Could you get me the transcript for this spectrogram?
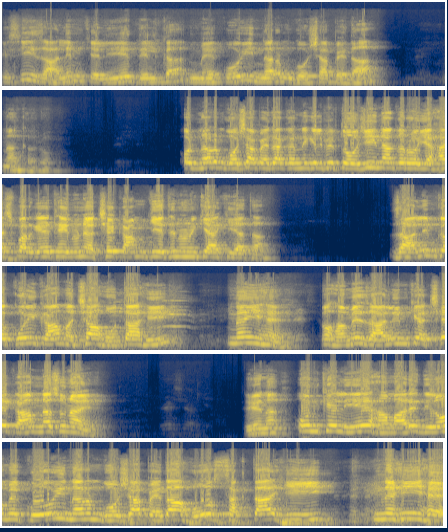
किसी जालिम के लिए दिल का में कोई नरम गोशा पैदा ना करो। और नरम गोशा पैदा करने के लिए फिर तोजी ना करो, ये हज पर गए थे, इन्होंने अच्छे काम किए थे, इन्होंने क्या किया था? जालिम का कोई काम अच्छा होता ही नहीं है। तो हमें जालिम के अच्छे काम ना सुनाएँ। ठीक है ना? उनके लिए हमारे दिलों में कोई नरम गोशा पैदा हो सकता ही नहीं है।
